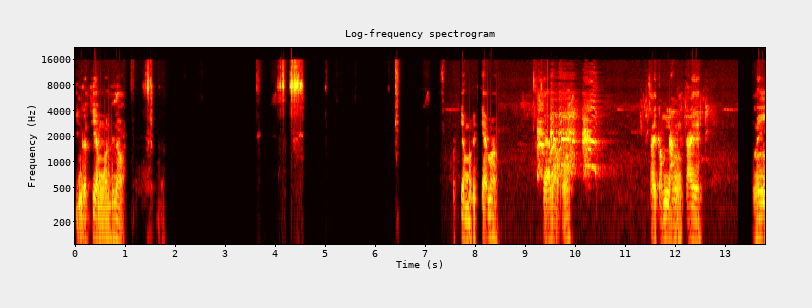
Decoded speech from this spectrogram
กินกระเทียมก่อนพี่น้องกระเทียมหมดแกะมากแกะแล้วใส่กำหนังไก่นี่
